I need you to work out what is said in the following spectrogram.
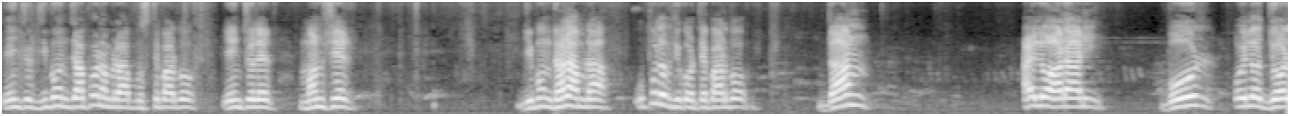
এই অঞ্চল জীবনযাপন আমরা বুঝতে পারব, এই অঞ্চলের মানুষের জীবনধারা আমরা উপলব্ধি করতে পারব। দান, আইলো আড়াআড়ি, বোর হইল জ্বর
